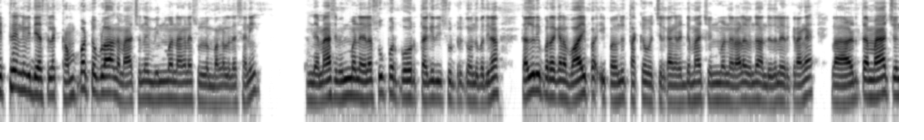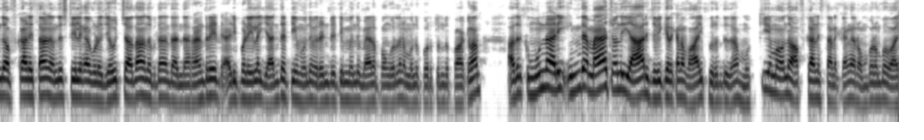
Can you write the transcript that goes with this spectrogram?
எட்டு ரன் வித்தியாசத்தில் கம்ஃபர்டபுளாக அந்த மேட்ச் வந்து வின் பண்ணாங்கன்னு சொல்லும் பங்களாதேஷ் அணி. இந்த மேட்ச் வின் பண்ணதில் சூப்பர் போர் தகுதி சுற்றுக்கு வந்து பார்த்தீங்கன்னா தகுதி பெறக்கான வாய்ப்பை இப்போ வந்து தக்க வச்சிருக்காங்க. ரெண்டு மேட்ச் வின் பண்ணனால வந்து அந்த இதில் இருக்கிறாங்க. அடுத்த மேட்ச் வந்து ஆப்கானிஸ்தான் வந்து ஸ்ரீலங்கா கூட ஜெயிச்சா தான் வந்து பார்த்தீங்கன்னா அந்த- ரன் ரேட் அடிப்படையில் எந்த டீம் வந்து ரெண்டு டீம் வந்து மேலே போங்கிறத நம்ம வந்து பொறுத்து வந்து பார்க்கலாம். அதற்கு முன்னாடி இந்த மேட்ச் வந்து யார் ஜெயிக்கிறதுக்கான வாய்ப்பு இருந்ததுன்னா முக்கியமாக வந்து ஆப்கானிஸ்தானுக்காங்க ரொம்ப ரொம்ப வாய்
